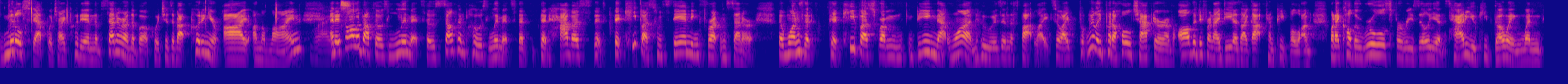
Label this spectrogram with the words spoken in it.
middle step, which I put in the center of the book, which is about putting your eye on the line. Right. And it's all about those limits, those self-imposed limits that that have us that, that keep us from standing front and center. The ones that to keep us from being that one who is in the spotlight. So I really put a whole chapter of all the different ideas I got from people on what I call the rules for resilience. How do you keep going when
